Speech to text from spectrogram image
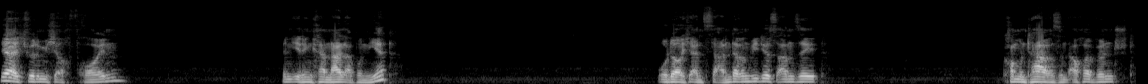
Ja, ich würde mich auch freuen, wenn ihr den Kanal abonniert oder euch eins der anderen Videos anseht. Kommentare sind auch erwünscht.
